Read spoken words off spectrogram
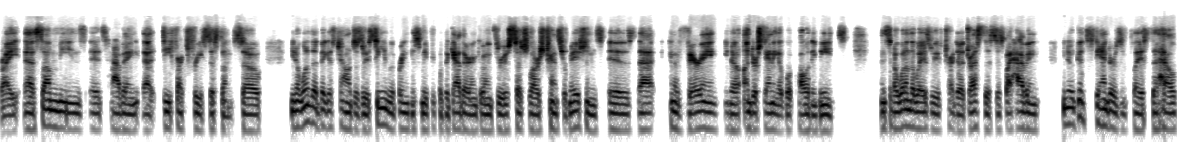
right? Uh, some means it's having a defect free system. So you know one of the biggest challenges we've seen with bringing so many people together and going through such large transformations is that kind of varying you know understanding of what quality means. And so one of the ways we've tried to address this is by having you know good standards in place to help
